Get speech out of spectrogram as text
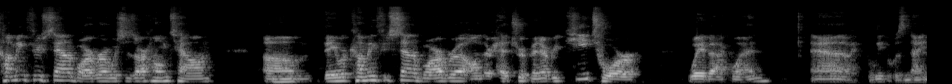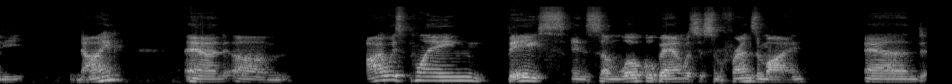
coming through Santa Barbara, which is our hometown. Um, Mm-hmm. They were coming through Santa Barbara on their head trip in every key tour way back when. And I believe it was 99. And um, I was playing bass in some local band with just some friends of mine. And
